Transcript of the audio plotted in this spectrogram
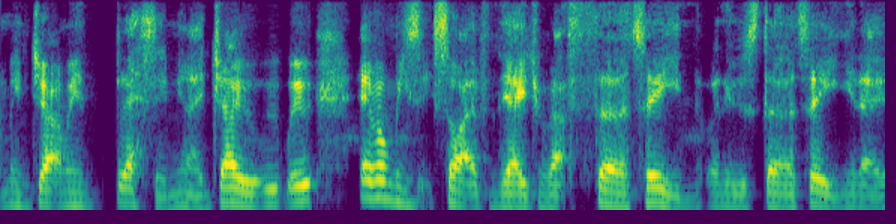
I mean, Joe. I mean, bless him. You know, Joe. We, we, everyone was excited from the age of about thirteen when he was thirteen. You know,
